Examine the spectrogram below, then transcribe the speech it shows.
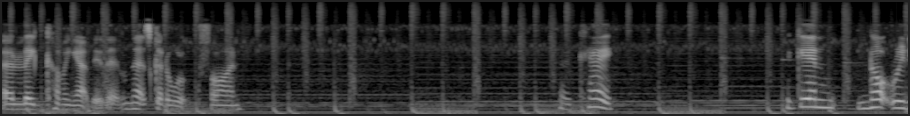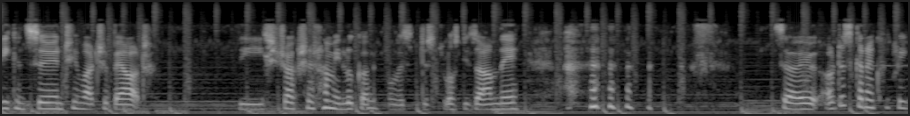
a leg coming out there, and that's going to look fine. Okay. Again, not really concerned too much about the structure. I mean, look, I almost just lost his arm there. so I'm just going to quickly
